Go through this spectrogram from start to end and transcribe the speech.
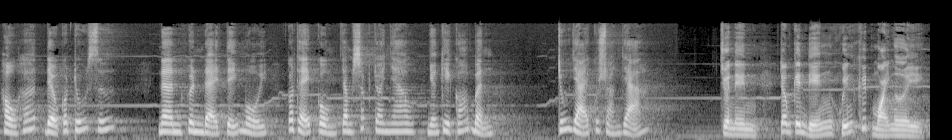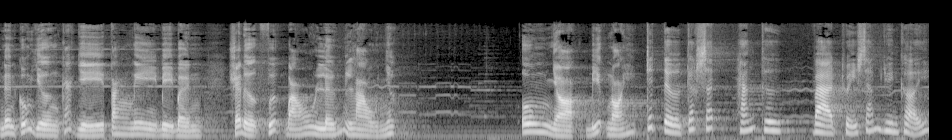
hầu hết đều có trú xứ, nên huynh đệ tỷ muội có thể cùng chăm sóc cho nhau những khi có bệnh. Chú giải của soạn giả Cho nên trong kinh điển khuyến khích mọi người nên cúng dường các vị tăng ni bị bệnh sẽ được phước báo lớn lao nhất. Ung nhọt biết nói Trích từ các sách Hán Thư và Thủy Sám Duyên Khởi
